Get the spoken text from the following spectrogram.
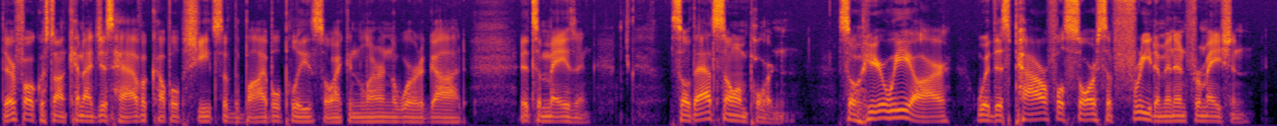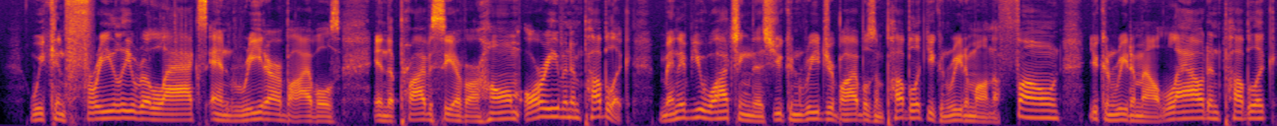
They're focused on, can I just have a couple sheets of the Bible, please, so I can learn the Word of God? It's amazing. So that's so important. So here we are with this powerful source of freedom and information we can freely relax and read our Bibles in the privacy of our home or even in public. Many of you watching this, you can read your Bibles in public, you can read them on the phone, you can read them out loud in public,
